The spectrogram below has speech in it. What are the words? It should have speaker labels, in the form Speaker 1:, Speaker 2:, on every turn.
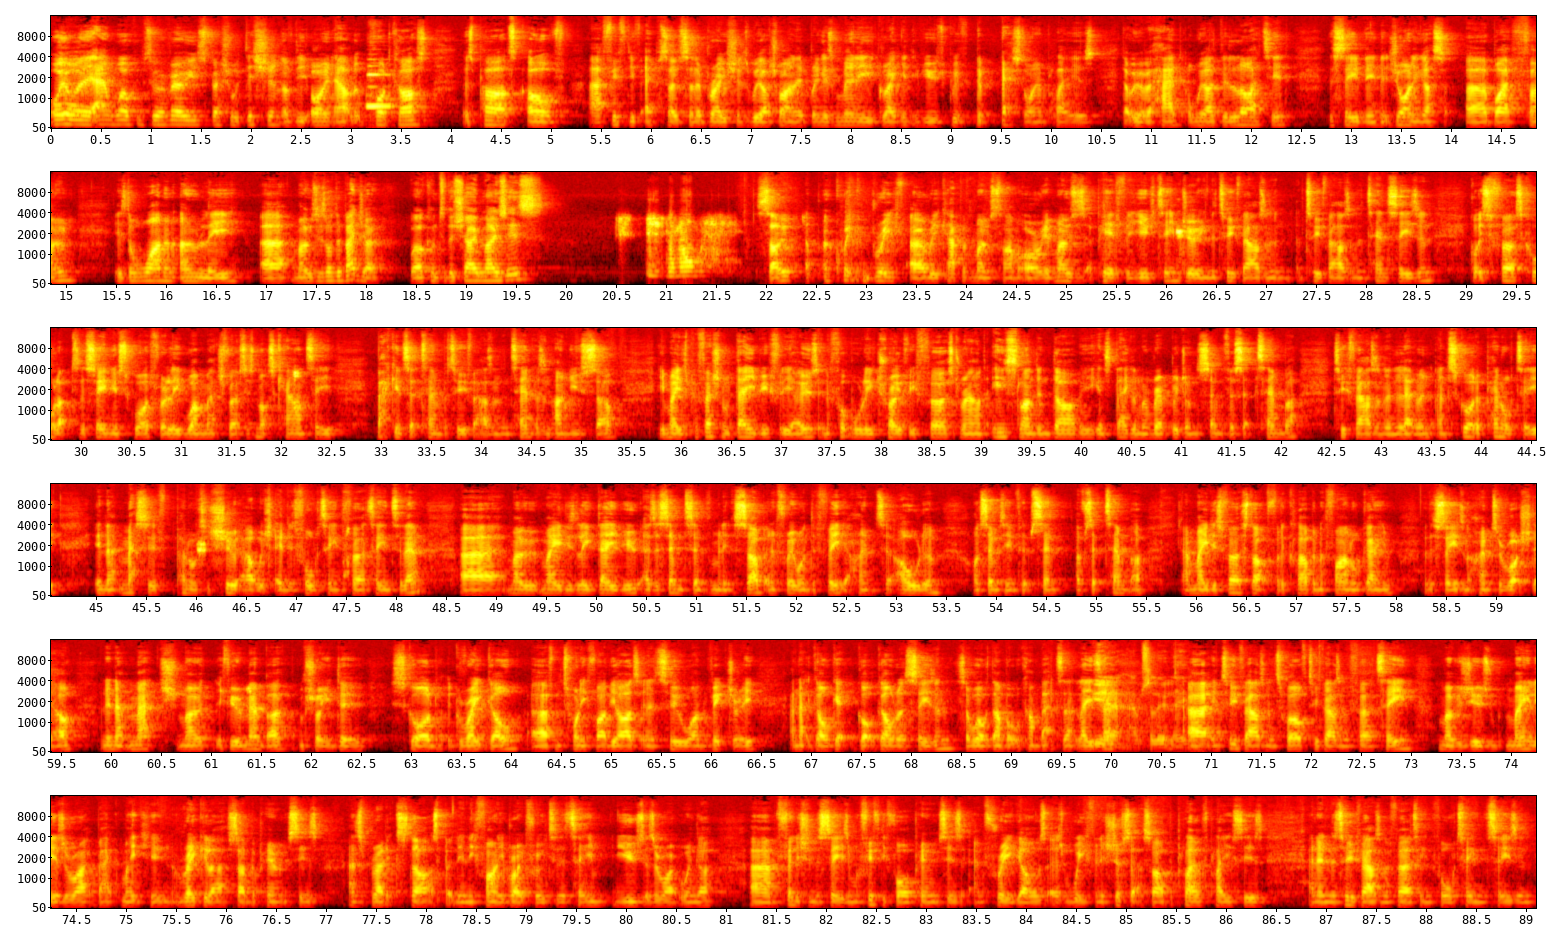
Speaker 1: Oi, oi, and welcome to a very special edition of the Orient Outlook podcast. As part of our 50th episode celebrations, we are trying to bring as many great interviews with the best Orient players that we've ever had, and we are delighted this evening that joining us uh, by phone is the one and only uh, Moses Odubajo.
Speaker 2: Welcome to the show, Moses.
Speaker 3: Evening all.
Speaker 1: So, a, a quick brief uh, recap of Mo's time at Orient. Moses appeared for the youth team during the 2000 and 2010 season, got his first call up to the senior squad for a League One match versus Notts County back in September 2010 as an unused sub. He made his professional debut for the O's in the Football League Trophy first round East London derby against Dagenham and Redbridge on the 7th of September 2011 and scored a penalty in that massive penalty shootout which ended 14 13 to them. Uh, Mo made his league debut as a 77th minute sub in a 3 1 defeat at home to Oldham on 17th of September and made his first start for the club in the final game of the season at home to Rochdale. And in that match, Mo, if you remember, I'm sure you do, scored a great goal uh, from 25 yards in a 2 1 victory. And that goal get, got goal of the season, so well done. But we'll come back to that later.
Speaker 2: Yeah, absolutely.
Speaker 1: Uh, in 2012, 2013, Mo was used mainly as a right back, making regular sub appearances and sporadic starts, but then he finally broke through to the team, used as a right winger, um, finishing the season with 54 appearances and three goals as we finished just outside the playoff places. And in the 2013 14 season,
